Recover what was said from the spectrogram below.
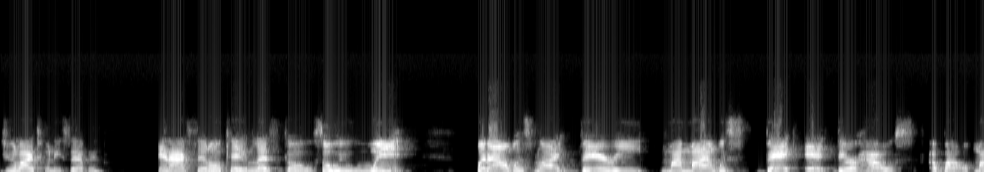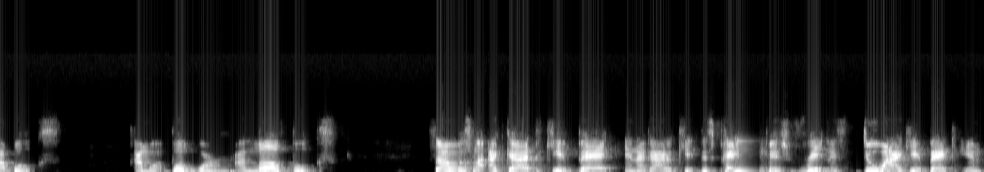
July 27th. And I said, okay, let's go. So we went, but I was like very, my mind was back at their house about my books. I'm a bookworm. I love books. So I was like, I got to get back and I got to get this paper. It's written, it's due when I get back in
